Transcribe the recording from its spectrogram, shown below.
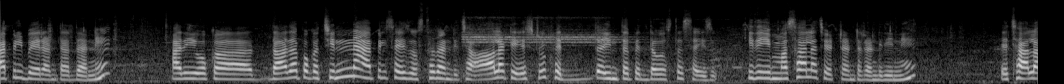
యాపిల్ బేర్ అంటారు దాన్ని. అది ఒక దాదాపు ఒక చిన్న యాపిల్ సైజ్ వస్తుందండి చాలా టేస్ట్ పెద్ద ఇంత పెద్ద వస్తుంది సైజు ఇది మసాలా చెట్టు అంటారండి దీన్ని. చాలా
